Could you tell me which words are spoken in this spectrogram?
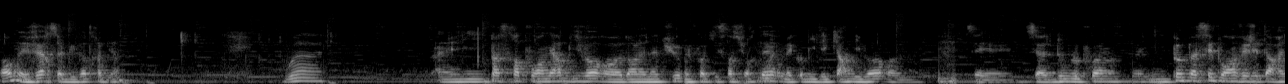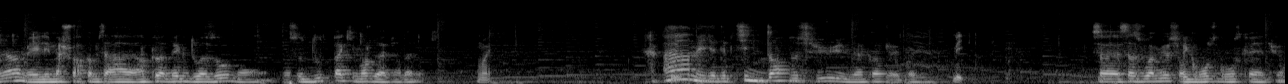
Oh, mais vert, ça lui va très bien. What Il passera pour un herbivore euh, dans la nature une fois qu'il sera sur Terre, mais comme il est carnivore, euh, c'est c'est à double point. Il peut passer pour un végétarien, mais les mâchoires comme ça, un peu avec d'oiseaux, bon, on se doute pas qu'il mange de la viande avec. Ouais. Ah, mais il y a des petites dents dessus, d'accord, j'avais pas vu. Mais- Ça, ça se voit mieux sur les grosses, grosses créatures.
